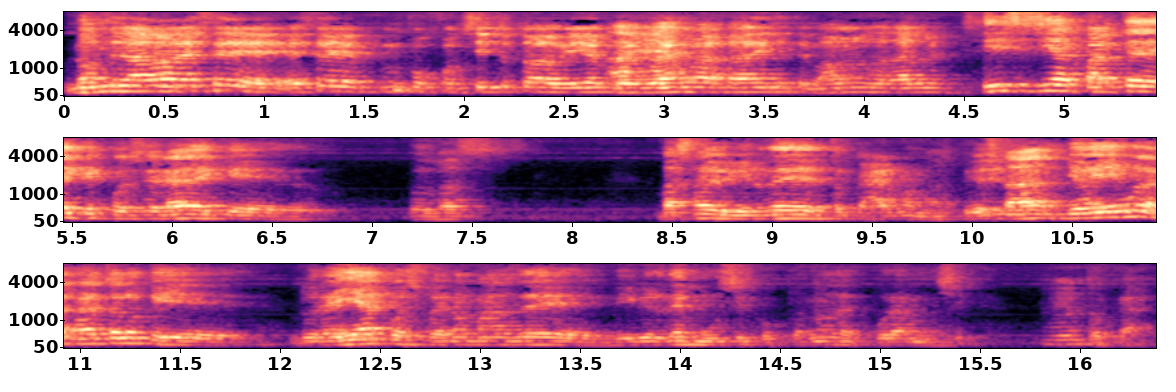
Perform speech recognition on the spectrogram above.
No te daba ese, ese empujoncito todavía, pues Ajá. ya en Guadalajara y dijiste, vámonos a darle. Sí, sí, sí, aparte de que pues era de que pues vas, vas a vivir de tocar nomás. Yo, estaba, yo ahí en Guadalajara todo lo que duré ya pues fue nomás de vivir de músico, pues no de pura música, Ajá. tocar.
